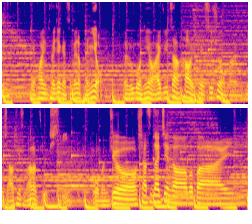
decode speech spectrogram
也欢迎推荐给身边的朋友。那如果你有 IG 账号，也可以私信我们，你想要听什么样的主题，我们就下次再见喽，拜拜。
